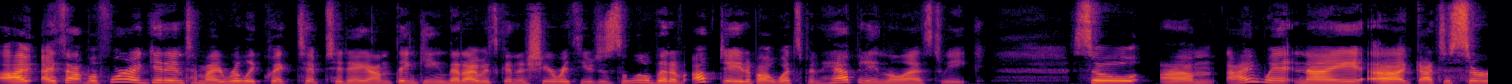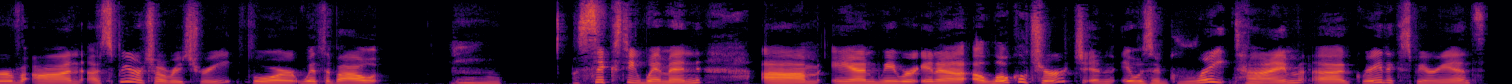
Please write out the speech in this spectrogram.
I, I thought before I get into my really quick tip today on thinking that I was going to share with you just a little bit of update about what's been happening the last week. So um, I went and I uh, got to serve on a spiritual retreat for with about 60 women. Um, and we were in a, a, local church, and it was a great time, a great experience.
